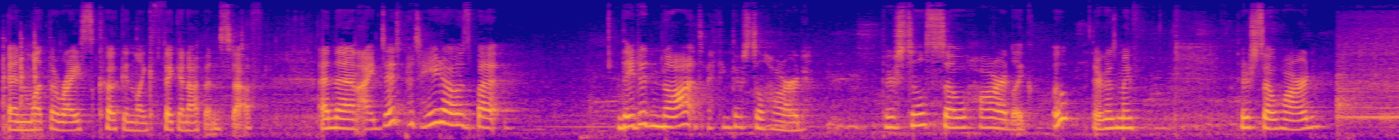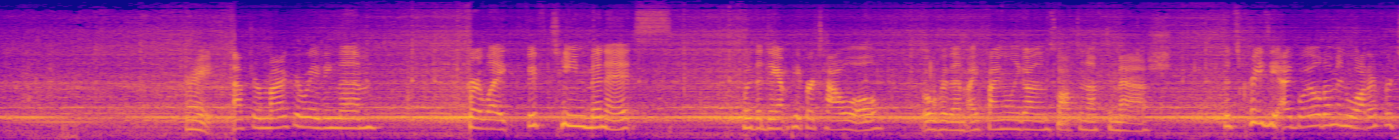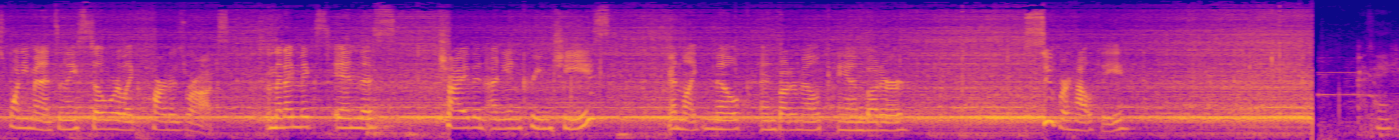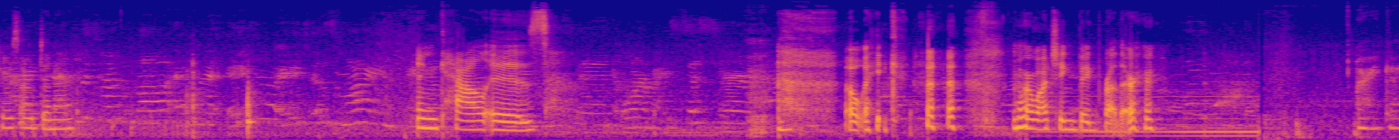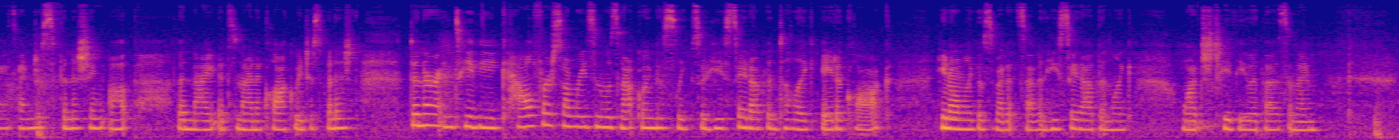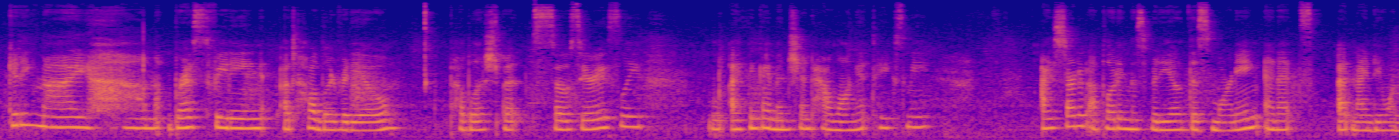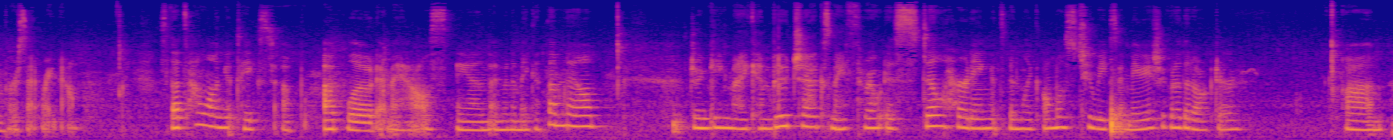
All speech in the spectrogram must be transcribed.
and let the rice cook and like thicken up and stuff. And then I did potatoes, but they did not, I think they're still hard. They're still so hard. Like, oh, there goes my, they're so hard. All right, after microwaving them for like 15 minutes with a damp paper towel over them, I finally got them soft enough to mash. It's crazy, I boiled them in water for 20 minutes and they still were like hard as rocks. And then I mixed in this chive and onion cream cheese and like milk and buttermilk and butter. Super healthy. Okay, here's our dinner. And Cal is awake. We're watching Big Brother. Alright guys, I'm just finishing up the night. It's 9 o'clock. We just finished dinner and TV. Cal, for some reason, was not going to sleep, so he stayed up until like 8 o'clock. He normally goes to bed at 7. He stayed up and like watched TV with us, and I'm getting my um, breastfeeding a toddler video published, but so seriously, I think I mentioned how long it takes me. I started uploading this video this morning and it's at 91% right now. So that's how long it takes to up upload at my house. And I'm gonna make a thumbnail drinking my kombucha because my throat is still hurting. It's been like almost two weeks and maybe I should go to the doctor. Um,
